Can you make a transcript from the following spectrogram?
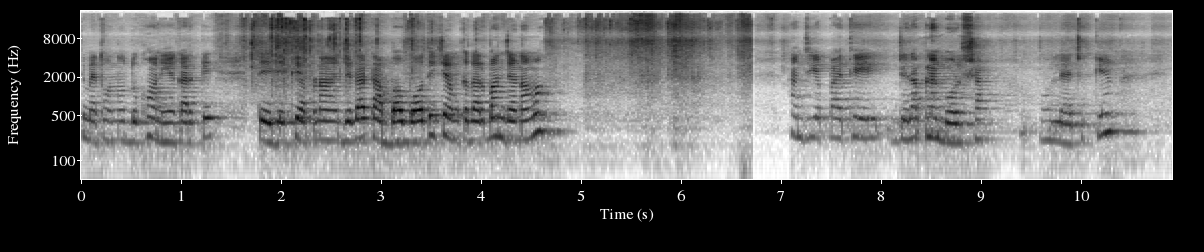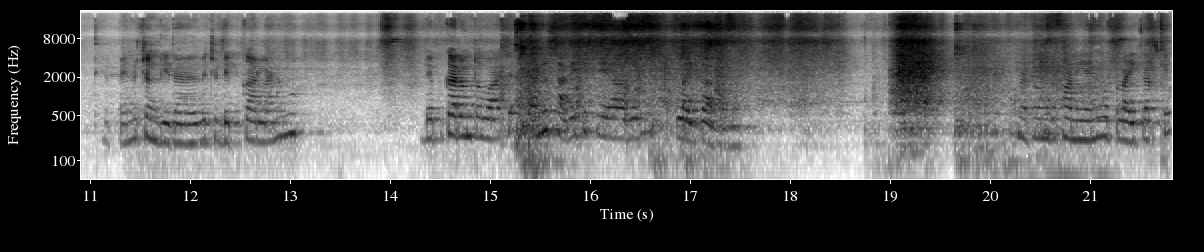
ਤੇ ਮੈਂ ਤੁਹਾਨੂੰ ਦਿਖਾਉਣੀ ਆ ਕਰਕੇ। ਤੇ ਦੇਖਿਓ ਆਪਣਾ ਜਿਹੜਾ ਟੱਬ ਆ ਬਹੁਤ ਹੀ ਚਮਕਦਾਰ ਬਣ ਜਾਣਾ ਵਾ। ਹਾਂਜੀ, ਆਪਾਂ ਇੱਥੇ ਜਿਹੜਾ ਆਪਣਾ ਬੁਰਸ਼ ਆ, ਉਹ ਲੈ ਚੁੱਕੇ ਹਾਂ ਤੇ ਆਪਾਂ ਇਹਨੂੰ ਚੰਗੀ ਤਰ੍ਹਾਂ ਇਹਦੇ ਵਿੱਚ ਡਿਪ ਕਰ ਲੈਣਾ ਵਾ। ਡਿਪ ਕਰਨ ਤੋਂ ਬਾਅਦ 'ਚ ਆਪਾਂ ਇਹਨੂੰ ਸਾਰੇ ਕਿਤੇ ਆ ਜਿਹੜੀ ਅਪਲਾਈ ਕਰ ਦੇਣਾ ਮੈਂ ਤੁਹਾਨੂੰ ਦਿਖਾਉਣੀ ਆ ਇਹਨੂੰ ਅਪਲਾਈ ਕਰਕੇ।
